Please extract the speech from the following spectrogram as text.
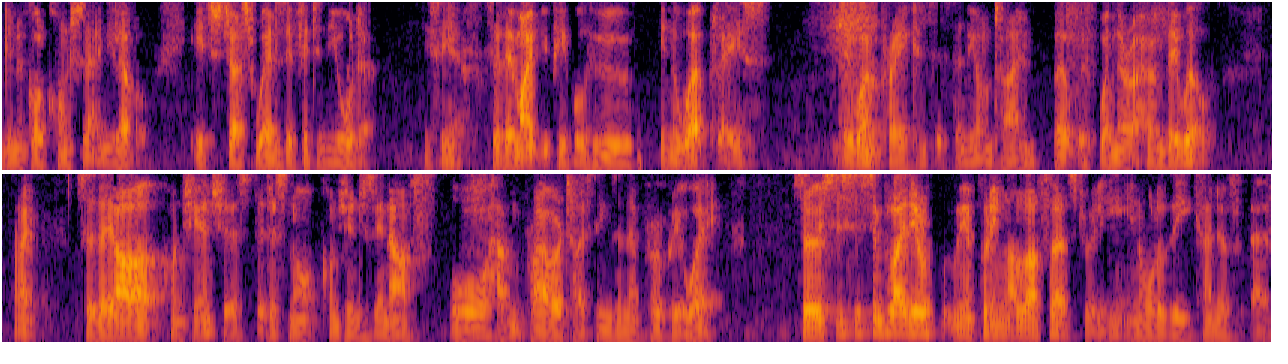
you know god conscious at any level it's just where does it fit in the order you see yeah. so there might be people who in the workplace they won't pray consistently on time, but if when they're at home, they will, right? So they are conscientious, they're just not conscientious enough or haven't prioritized things in the appropriate way. So it's just a simple idea of you know, putting Allah first, really, in all of the kind of um,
